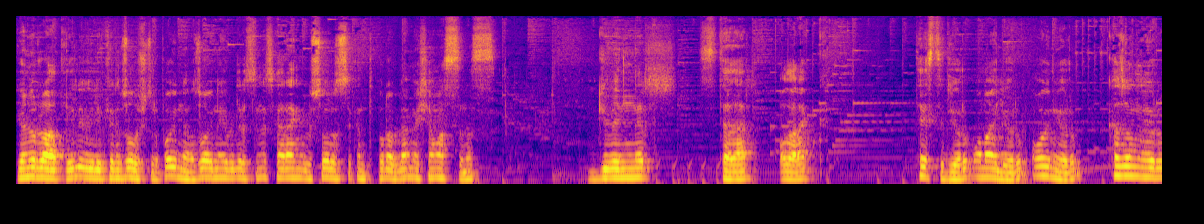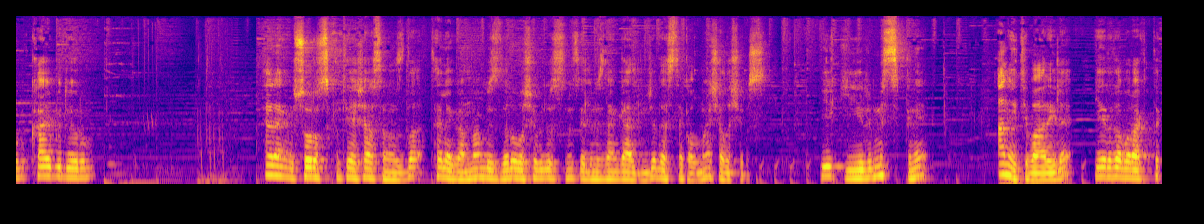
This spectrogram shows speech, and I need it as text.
Gönül rahatlığıyla üyeliklerinizi oluşturup oyunlarınızı oynayabilirsiniz. Herhangi bir sorun, sıkıntı, problem yaşamazsınız. Güvenilir siteler olarak test ediyorum, onaylıyorum, oynuyorum, kazanıyorum, kaybediyorum. Herhangi bir sorun, sıkıntı yaşarsanız da Telegram'dan bizlere ulaşabilirsiniz. Elimizden geldiğince destek olmaya çalışırız. İlk 20 spini an itibariyle geride bıraktık.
